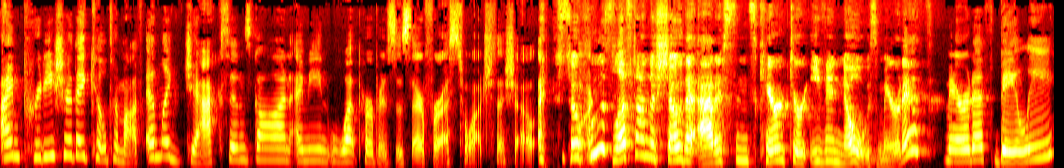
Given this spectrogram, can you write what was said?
I'm pretty sure they killed him off. And like Jackson's gone. I mean, what purpose is there for us to watch the show? So who's left on the show that Addison's character even knows? Meredith Meredith Bailey.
